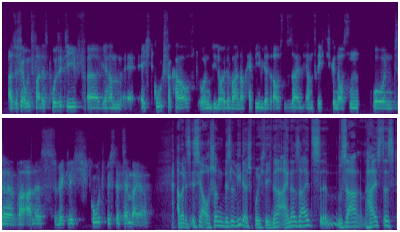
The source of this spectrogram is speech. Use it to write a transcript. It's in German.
Also für uns war das positiv. Äh, wir haben echt gut verkauft und die Leute waren auch happy, wieder draußen zu sein. Die haben es richtig genossen und äh, war alles wirklich gut bis Dezember, ja. Aber das ist ja auch schon ein bisschen widersprüchlich. Ne? Einerseits äh, heißt es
